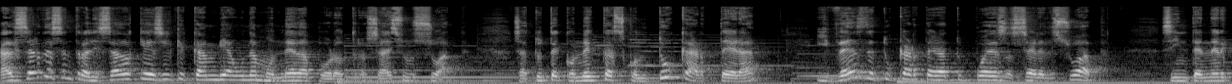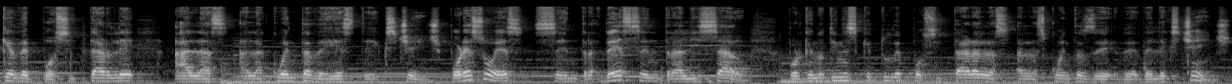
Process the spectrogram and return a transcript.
Al ser descentralizado quiere decir que cambia una moneda por otra, o sea, es un swap. O sea, tú te conectas con tu cartera y desde tu cartera tú puedes hacer el swap sin tener que depositarle a, las, a la cuenta de este exchange. Por eso es descentralizado, porque no tienes que tú depositar a las, a las cuentas del exchange.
